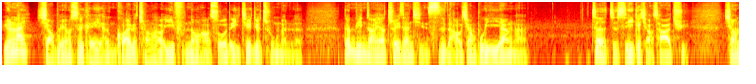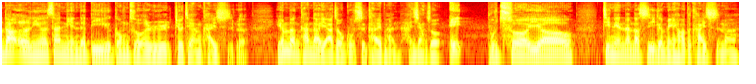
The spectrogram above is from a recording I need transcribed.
原来小朋友是可以很快的穿好衣服，弄好所有的一切就出门了，跟平常要催三请四的好像不一样啊。这只是一个小插曲，想不到二零二三年的第一个工作日就这样开始了。原本看到亚洲股市开盘，还想说，诶，不错哟，今年难道是一个美好的开始吗？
